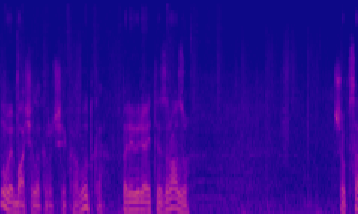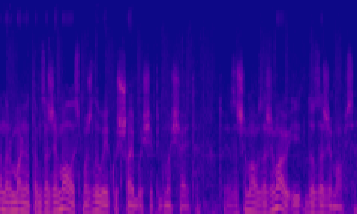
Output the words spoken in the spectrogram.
Ну, ви бачили, коротше, яка вудка. Перевіряйте зразу, щоб все нормально там зажималось, можливо, якусь шайбу ще підмощайте. То я зажимав, зажимав і дозажимався.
